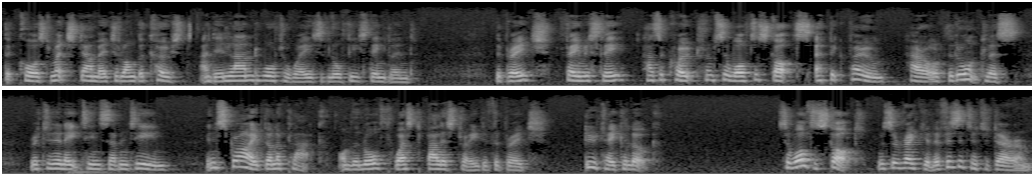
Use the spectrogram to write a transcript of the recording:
that caused much damage along the coast and inland waterways of northeast England. The bridge, famously, has a quote from Sir Walter Scott's epic poem, Harold the Dauntless, written in 1817, inscribed on a plaque on the northwest balustrade of the bridge. Do take a look. Sir Walter Scott was a regular visitor to Durham,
